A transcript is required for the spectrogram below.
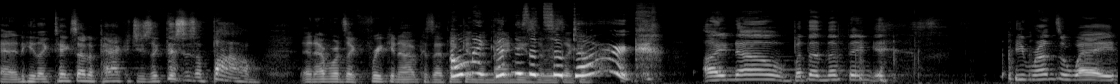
And he like takes out a package. He's like, "This is a bomb," and everyone's like freaking out because I think oh my the goodness, 90s it's so like dark. I know, but then the thing is, he runs away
